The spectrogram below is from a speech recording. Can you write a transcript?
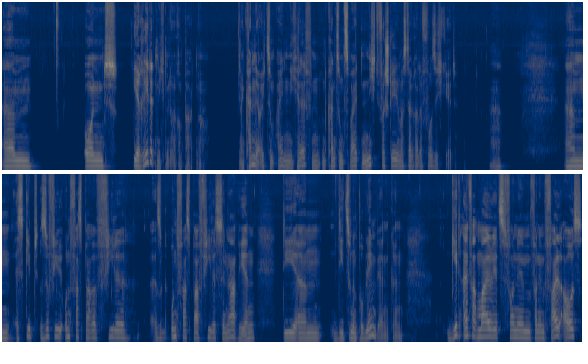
Ähm, und ihr redet nicht mit eurem Partner, dann kann der euch zum einen nicht helfen und kann zum zweiten nicht verstehen, was da gerade vor sich geht. Ja? Ähm, es gibt so viel unfassbare viele, also unfassbar viele Szenarien, die, ähm, die zu einem Problem werden können geht einfach mal jetzt von dem, von dem Fall aus,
